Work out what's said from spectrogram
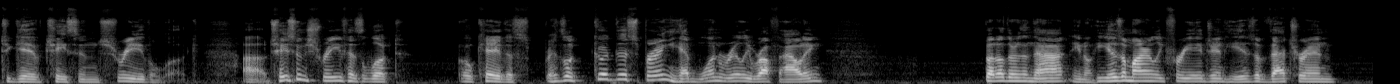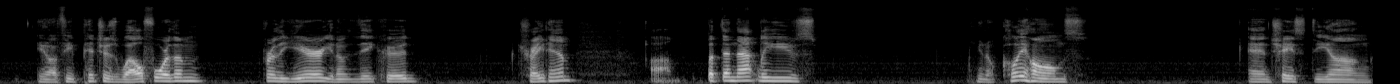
to give Chasen Shreve a look. Uh, Chasen Shreve has looked okay. This has looked good this spring. He had one really rough outing, but other than that, you know, he is a minor league free agent. He is a veteran. You know, if he pitches well for them for the year, you know, they could trade him. Um, but then that leaves, you know, Clay Holmes and Chase De Jong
